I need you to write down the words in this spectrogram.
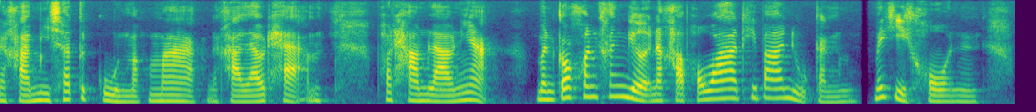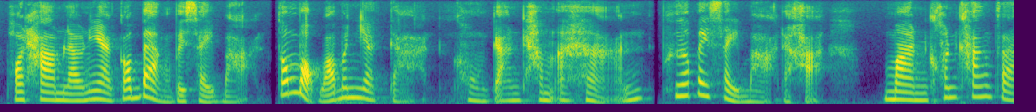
นะคะ มีชาติตระกูลมากๆนะคะ แล้วแถมพอทำแล้วเนี่ยมันก็ค่อนข้างเยอะนะคะ เพราะว่าที่บ้านอยู่กันไม่กี่คน พอทำแล้วเนี่ยก็แบ่งไปใส่บาตรต้องบอกว่าบรรยากาศของการทำอาหารเพื่อไปใส่บาตรนะคะ มันค่อนข้างจะ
